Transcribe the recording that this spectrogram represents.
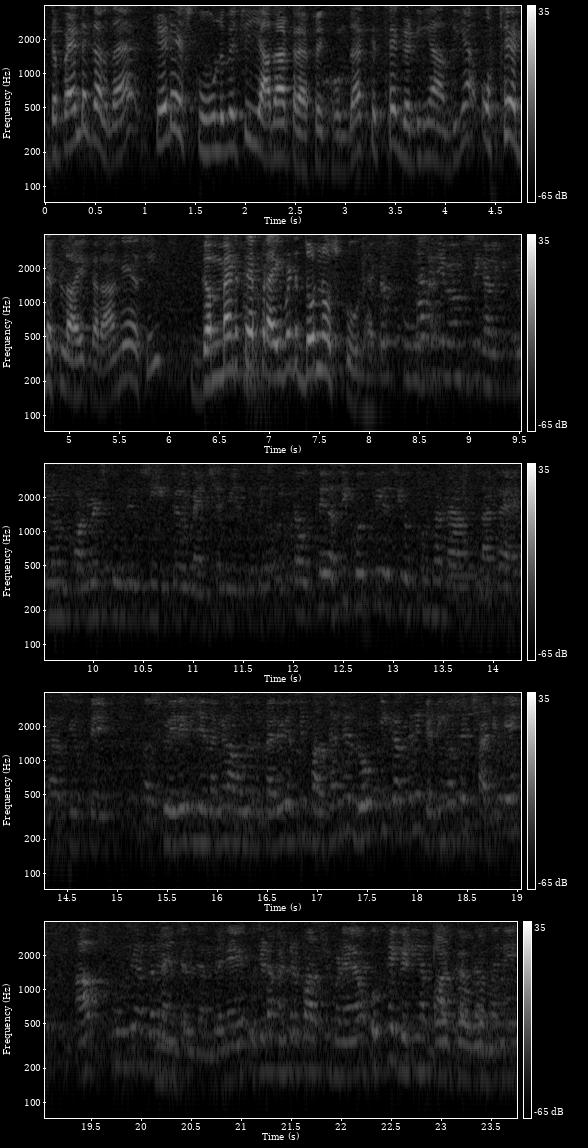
ਡਿਪੈਂਡ ਕਰਦਾ ਹੈ ਕਿਹੜੇ ਸਕੂਲ ਵਿੱਚ ਜ਼ਿਆਦਾ ਟ੍ਰੈਫਿਕ ਹੁੰਦਾ ਕਿੱਥੇ ਗੱਡੀਆਂ ਆਉਂਦੀਆਂ ਉੱਥੇ ਡਿਪਲੋਏ ਕਰਾਂਗੇ ਅਸੀਂ। ਗਵਰਨਮੈਂਟ ਤੇ ਪ੍ਰਾਈਵੇਟ ਦੋਨੋਂ ਸਕੂਲ ਹੈਗੇ। ਸਰ ਸਕੂਲ ਸੀ ਜਿਵੇਂ ਹੁਣ ਤੁਸੀਂ ਗੱਲ ਕੀਤੀ ਜਿਵੇਂ ਹੁਣ ਕਨਵੈਂਟ ਸਕੂਲ ਦੀ ਤੁਸੀਂ ਇੱਕ ਮੈਂਸ਼ਨ ਵੀ ਇਹਦੇ ਵਿੱਚ ਕੀਤਾ ਉੱਥੇ ਅਸੀਂ ਖੁਦ ਵੀ ਅਸੀਂ ਉੱਥੋਂ ਸਾਡਾ ਇਲਾਕਾ ਹੈਗਾ ਅਸੀਂ ਉੱਥੇ ਅ, ਸਵੇਰੇ ਵੀ ਜੇ ਲੰਘਣਾ ਹੋਵੇ ਦੁਪਹਿਰੇ ਵੀ ਅਸੀਂ ਫਸ ਜਾਂਦੇ ਹਾਂ। ਲੋਕ ਕੀ ਕਰਦੇ ਨੇ ਗੱਡੀਆਂ ਉੱਥੇ ਛੱਡ ਕੇ ਆਪ ਸਕੂਲ ਦੇ ਅੰਦਰ ਲੈਣ ਚੱਲ ਜਾਂਦੇ ਨੇ ਉਹ ਜਿਹੜਾ ਅੰਡਰਪਾਸ ਵੀ ਬਣਿਆ ਉੱਥੇ ਗੱਡੀਆਂ ਪਾਰਕ ਕਰ ਦਿੰਦੇ ਨੇ।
